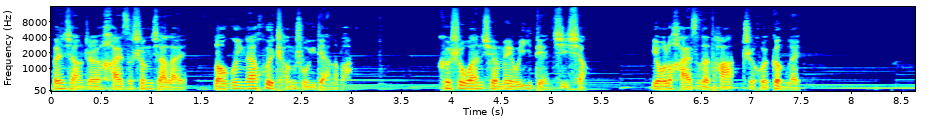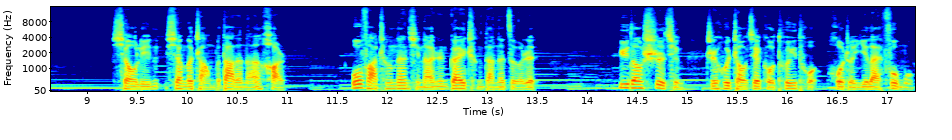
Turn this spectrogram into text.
本想着孩子生下来。老公应该会成熟一点了吧，可是完全没有一点迹象。有了孩子的他只会更累。小林像个长不大的男孩，无法承担起男人该承担的责任，遇到事情只会找借口推脱或者依赖父母。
